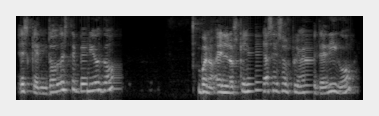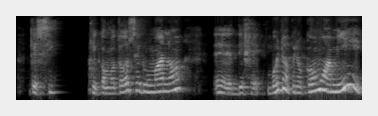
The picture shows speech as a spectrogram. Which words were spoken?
es que en todo este periodo, bueno, en los 15 días esos primeros que te digo, que sí, que como todo ser humano, eh, dije, bueno, pero ¿cómo a mí?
